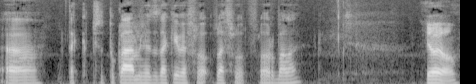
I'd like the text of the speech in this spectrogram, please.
Eh, tak předpokládám, že je to taky ve, flo, ve flo, florbale? Jo, jo.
